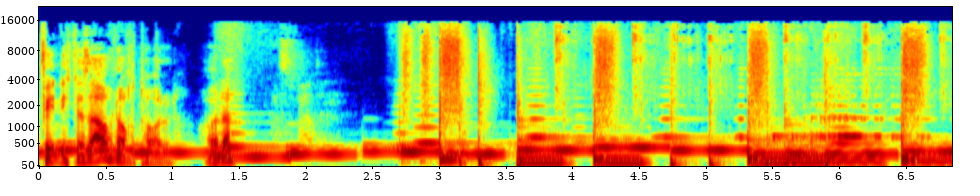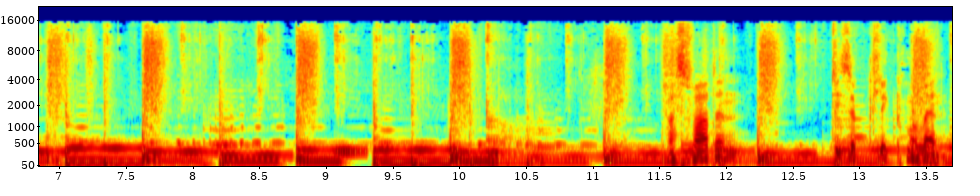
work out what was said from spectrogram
finde ich das auch noch toll, oder? Was war denn dieser Klickmoment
